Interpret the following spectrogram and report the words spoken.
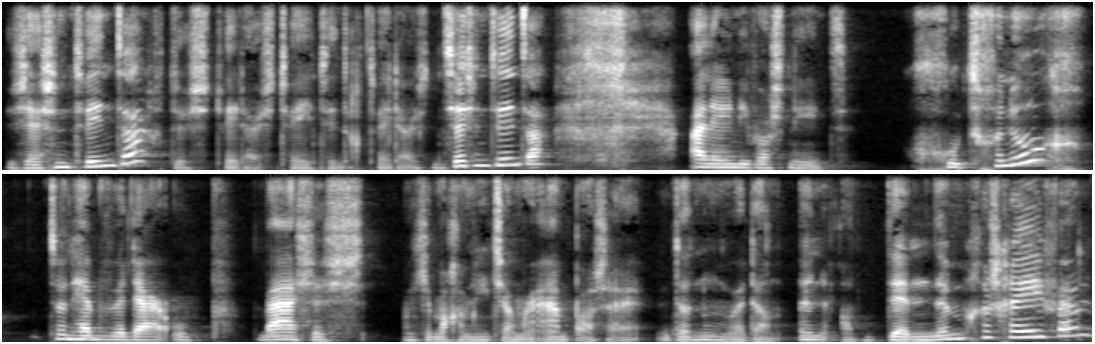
26, dus 2022, 2026. Alleen die was niet goed genoeg. Toen hebben we daar op basis, want je mag hem niet zomaar aanpassen, dat noemen we dan een addendum geschreven.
